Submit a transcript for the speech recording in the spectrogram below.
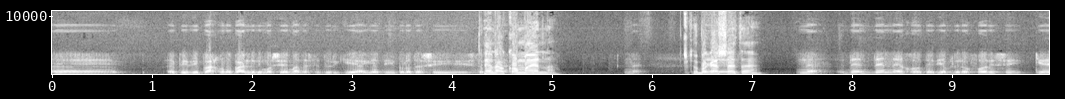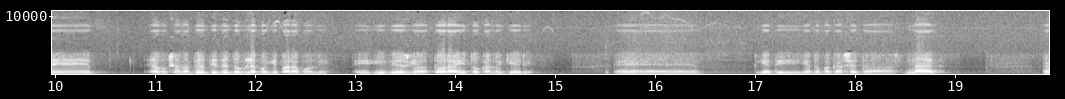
ε, επειδή υπάρχουν πάλι δημοσιεύματα στην Τουρκία για την πρόταση στο 1,1. Ναι. Στον Μπακασέτα, ε. Ναι, δεν, δεν έχω τέτοια πληροφόρηση και έχω ξαναπεί ότι δεν το βλέπω και πάρα πολύ. Ε, ιδίως για τώρα ή το καλοκαίρι. Ε, για, τη- για τον Μπακασέτα στην ΑΕΚ. Ε,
